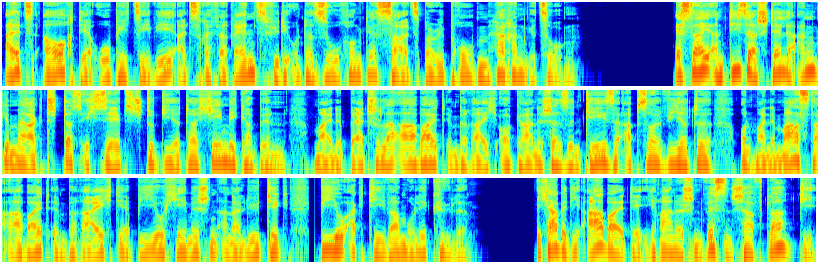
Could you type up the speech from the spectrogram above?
als auch der OPCW als Referenz für die Untersuchung der Salisbury-Proben herangezogen es sei an dieser Stelle angemerkt, dass ich selbst studierter Chemiker bin, meine Bachelorarbeit im Bereich organischer Synthese absolvierte und meine Masterarbeit im Bereich der biochemischen Analytik bioaktiver Moleküle. Ich habe die Arbeit der iranischen Wissenschaftler, die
